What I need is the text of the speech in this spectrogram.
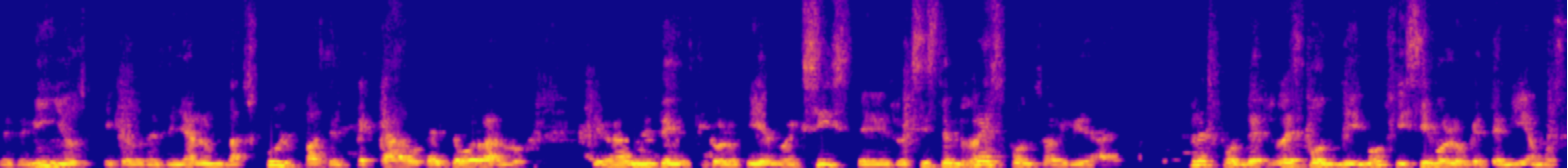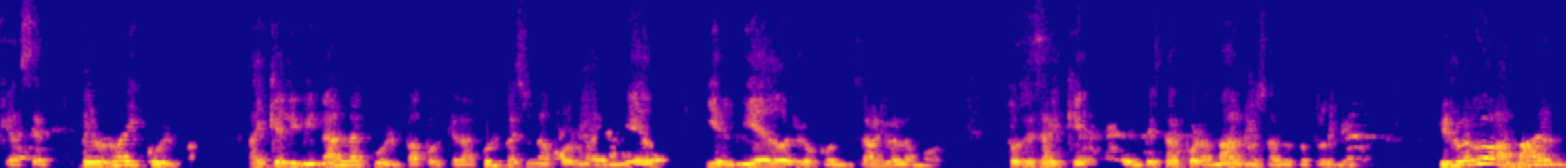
desde niños, y que nos enseñaron las culpas, del pecado, que hay que borrarlo, y realmente en psicología no existe eso, existen responsabilidades. Responder, respondimos, hicimos lo que teníamos que hacer, pero no hay culpa. Hay que eliminar la culpa porque la culpa es una forma de miedo y el miedo es lo contrario al amor. Entonces hay que empezar por amarnos a nosotros mismos. Y luego amar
